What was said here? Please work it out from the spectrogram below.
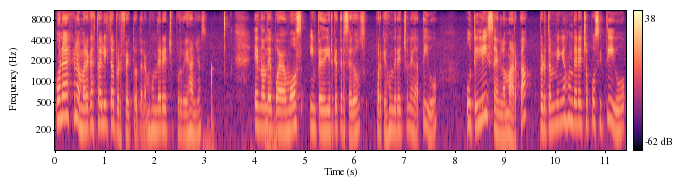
Una vez que la marca está lista, perfecto, tenemos un derecho por 10 años en donde podemos impedir que terceros, porque es un derecho negativo, utilicen la marca, pero también es un derecho positivo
